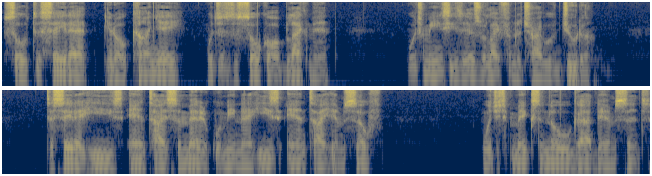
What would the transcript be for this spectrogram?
So to say that, you know, Kanye, which is a so-called black man, which means he's an Israelite from the tribe of Judah. To say that he's anti Semitic would mean that he's anti himself, which makes no goddamn sense.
